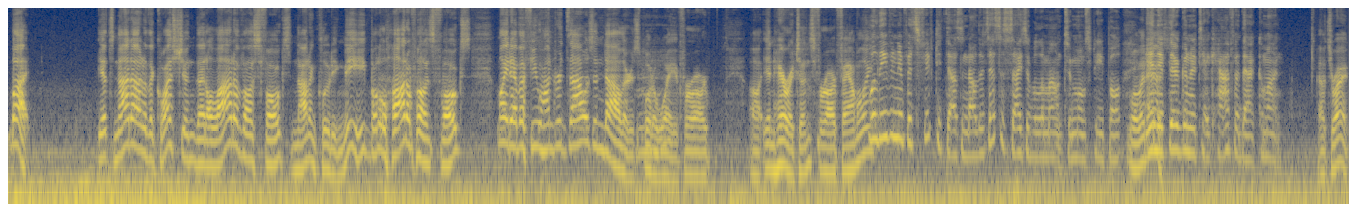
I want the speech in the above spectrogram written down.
But it's not out of the question that a lot of us folks, not including me, but a lot of us folks might have a few hundred thousand dollars put away for our uh, inheritance for our family. Well, even if it's fifty thousand dollars, that's a sizable amount to most people. Well, it and is. if they're going to take half of that, come on. That's right.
